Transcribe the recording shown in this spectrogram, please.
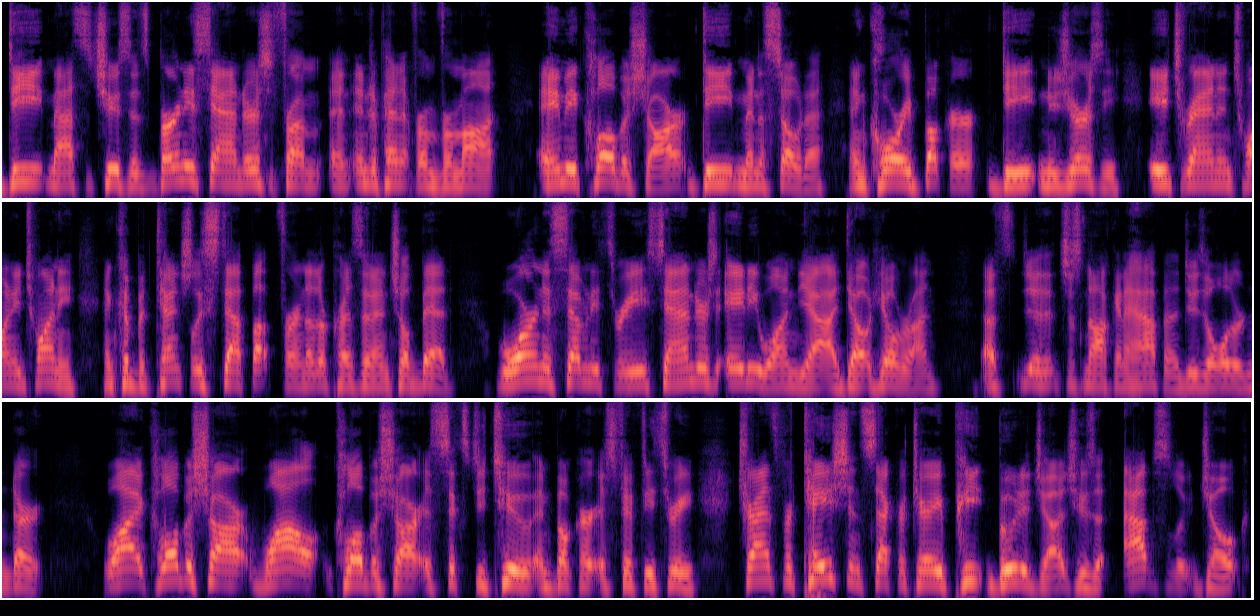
D, Massachusetts. Bernie Sanders from an independent from Vermont. Amy Klobuchar, D, Minnesota, and Cory Booker, D, New Jersey, each ran in 2020 and could potentially step up for another presidential bid. Warren is 73, Sanders 81. Yeah, I doubt he'll run. That's uh, just not going to happen. The dude's older than dirt. Why Klobuchar, while Klobuchar is 62 and Booker is 53. Transportation Secretary Pete Buttigieg, who's an absolute joke,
